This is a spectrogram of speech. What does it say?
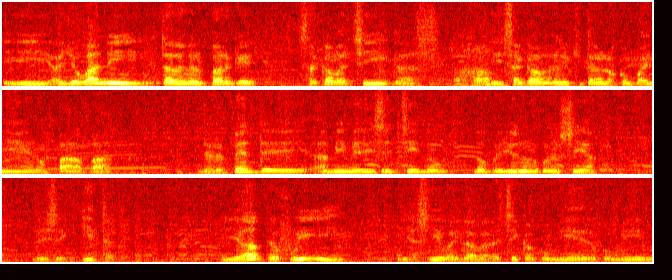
y a Giovanni estaba en el parque, sacaba chicas ajá. y sacaban, le quitaban los compañeros, papá. De repente a mí me dice el chino, no, pero yo no lo conocía, me dice, quítale. Y ya me fui y, y así bailaba la chica con miedo conmigo.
